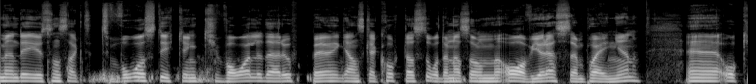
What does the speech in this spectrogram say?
Men det är ju som sagt två stycken kval där uppe, ganska korta sådana som avgör SM-poängen. Och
